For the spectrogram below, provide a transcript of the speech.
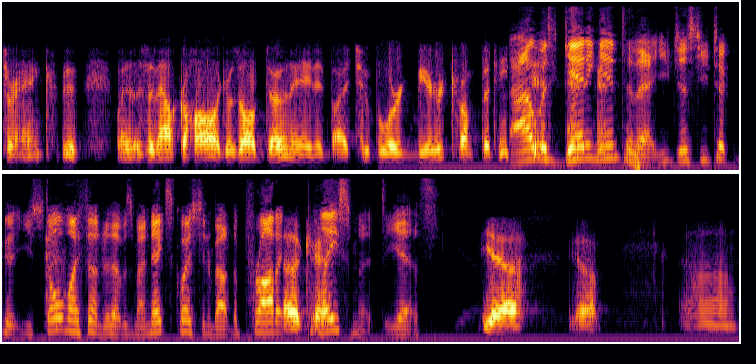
drank when it was an alcoholic, it was all donated by Tuborg Beer Company. I was getting into that. You just you took you stole my thunder. That was my next question about the product Okay. placement. Yes. yeah, yeah. Um,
